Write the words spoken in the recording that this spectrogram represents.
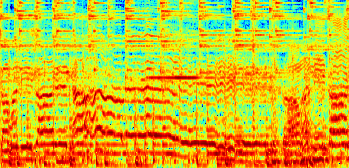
कमने सार घ्यावे कमने घ्यावे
